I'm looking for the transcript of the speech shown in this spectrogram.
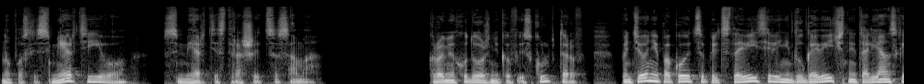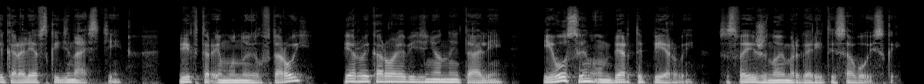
Но после смерти его смерти страшится сама. Кроме художников и скульпторов, в пантеоне покоятся представители недолговечной итальянской королевской династии Виктор Эммануил II, первый король Объединенной Италии, и его сын Умберто I со своей женой Маргаритой Савойской.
